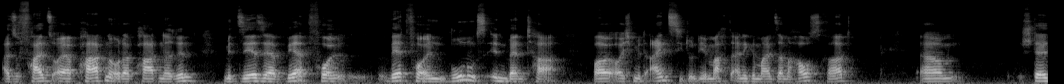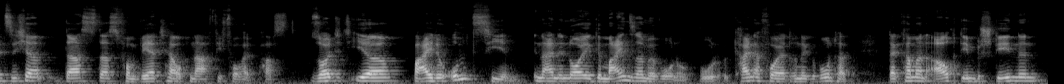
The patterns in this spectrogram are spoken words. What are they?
Also falls euer Partner oder Partnerin mit sehr, sehr wertvoll, wertvollen Wohnungsinventar bei euch mit einzieht und ihr macht eine gemeinsame Hausrat, ähm, stellt sicher, dass das vom Wert her auch nach wie vor halt passt. Solltet ihr beide umziehen in eine neue gemeinsame Wohnung, wo keiner vorher drin gewohnt hat, dann kann man auch den bestehenden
